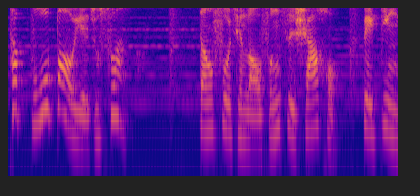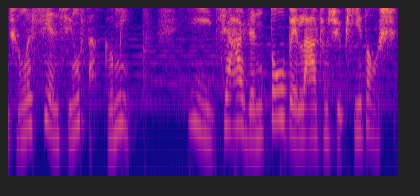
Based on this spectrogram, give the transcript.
他不报也就算了。当父亲老冯自杀后，被定成了现行反革命，一家人都被拉出去批斗时。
